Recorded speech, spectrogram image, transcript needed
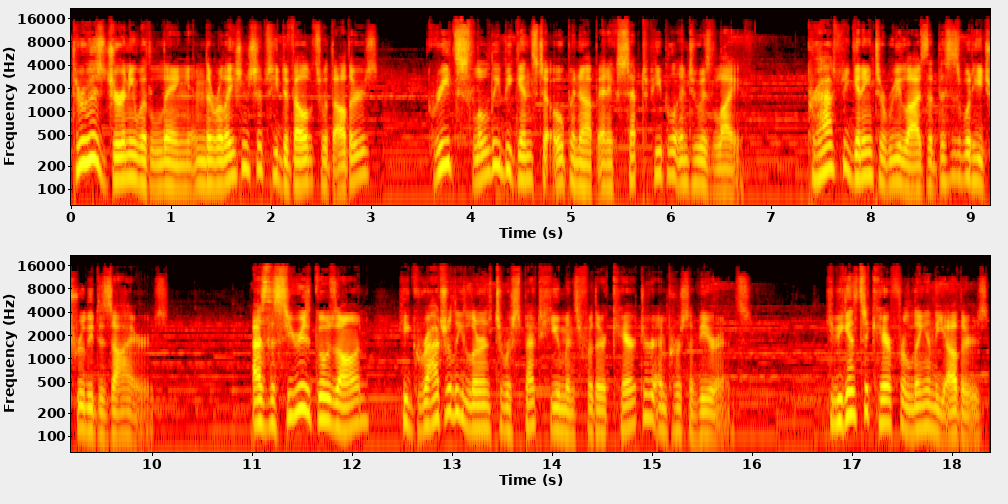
Through his journey with Ling and the relationships he develops with others, Greed slowly begins to open up and accept people into his life, perhaps beginning to realize that this is what he truly desires. As the series goes on, he gradually learns to respect humans for their character and perseverance. He begins to care for Ling and the others,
